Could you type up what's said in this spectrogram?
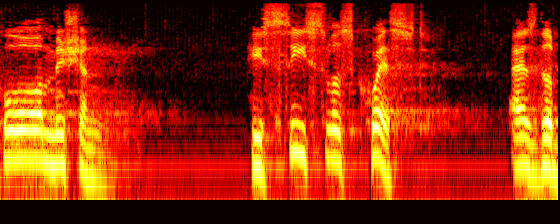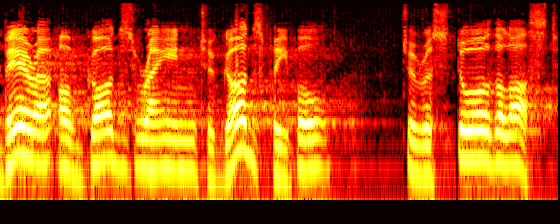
core mission his ceaseless quest as the bearer of God's reign to God's people to restore the lost,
